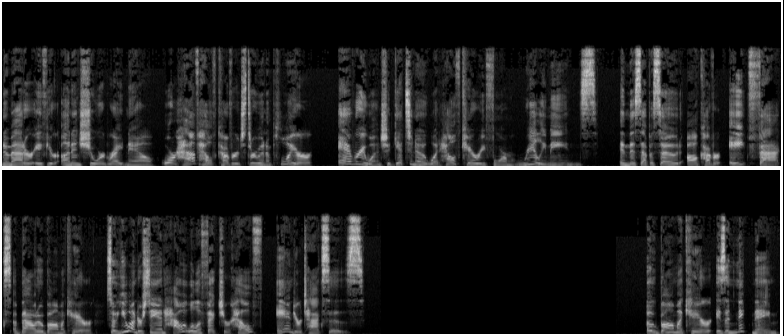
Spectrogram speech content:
No matter if you're uninsured right now or have health coverage through an employer, everyone should get to know what healthcare reform really means. In this episode, I'll cover eight facts about Obamacare so you understand how it will affect your health and your taxes. Obamacare is a nickname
